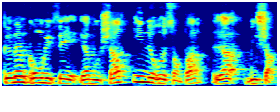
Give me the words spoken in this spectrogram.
que même quand on lui fait la boucha, il ne ressent pas la boucha.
